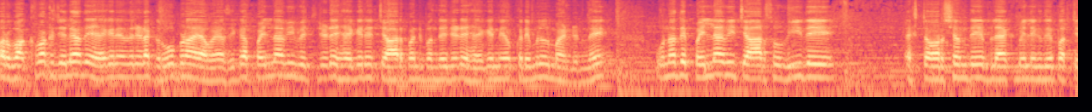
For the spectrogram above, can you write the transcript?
ਔਰ ਵੱਖ-ਵੱਖ ਜ਼ਿਲ੍ਹਿਆਂ ਦੇ ਹੈਗੇ ਨੇ ਜਿਹੜਾ ਗਰੋਹ ਬਣਾਇਆ ਹੋਇਆ ਸੀਗਾ, ਪਹਿਲਾਂ ਵੀ ਵਿੱਚ ਜਿਹੜੇ ਹੈਗੇ ਨੇ 4-5 ਬੰਦੇ ਜਿਹੜੇ ਹੈਗੇ ਨੇ ਉਹ ਕ੍ਰਿਮੀਨਲ ਮਾਈਂਡਡ ਨੇ। ਉਹਨਾਂ ਦੇ ਪਹਿਲਾਂ ਵੀ 420 ਦੇ ਐਕਸਟੋਰਸ਼ਨ ਦੇ ਬਲੈਕਮੇਲਿੰਗ ਦੇ ਪਰਚੇ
